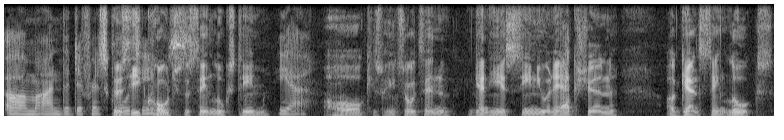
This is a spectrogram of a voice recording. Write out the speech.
um, on the different school Does he teams. coach the St. Luke's team? Yeah. Oh, okay. So, he, so it's in again. He has seen you in action against St. Luke's.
